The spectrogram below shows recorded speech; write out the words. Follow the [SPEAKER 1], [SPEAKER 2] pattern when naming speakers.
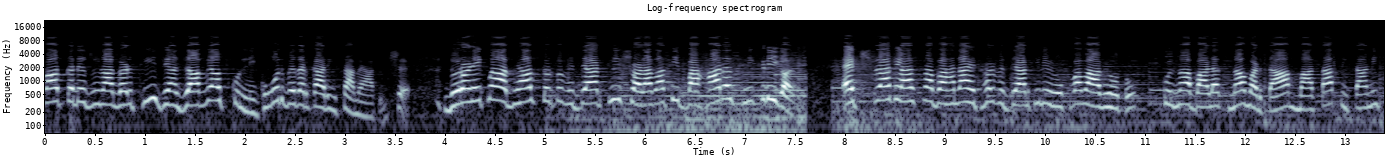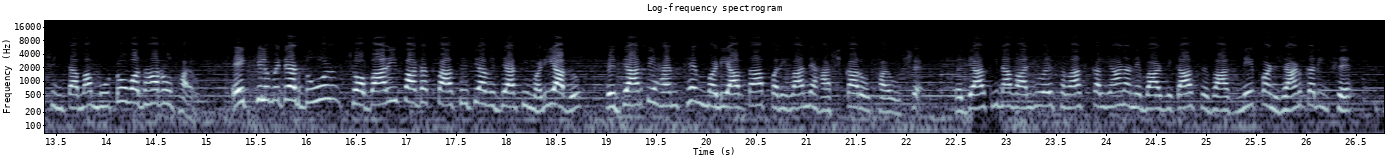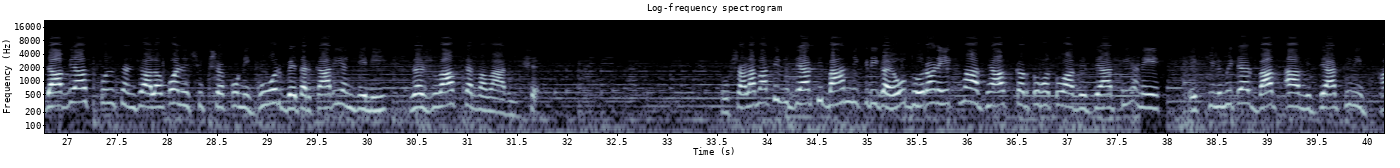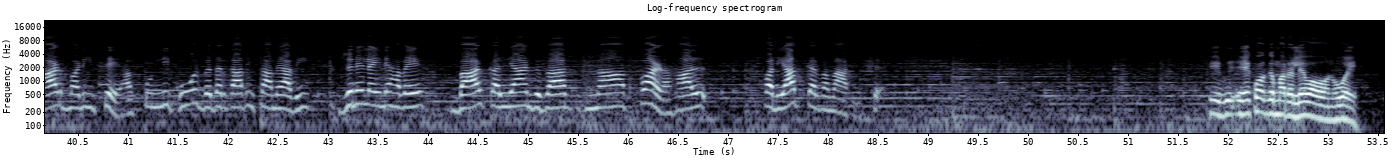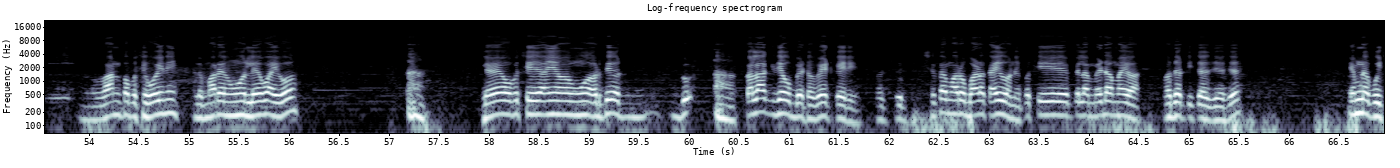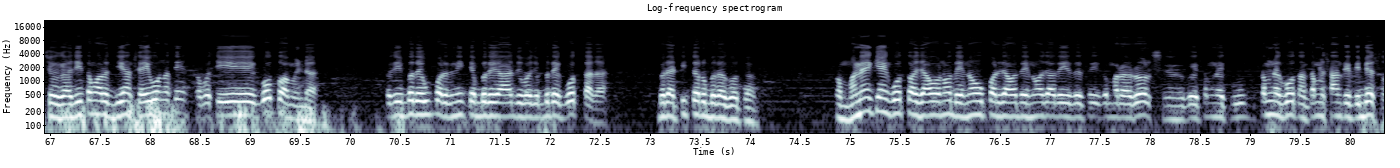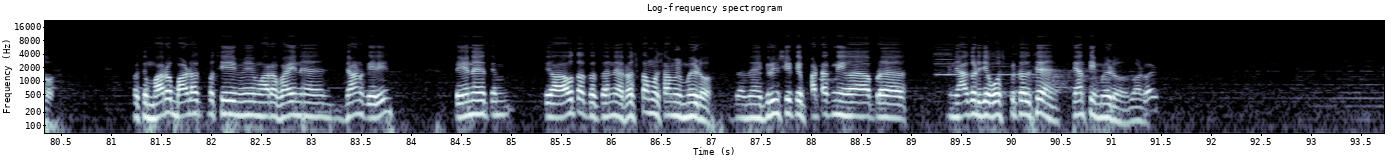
[SPEAKER 1] શરૂઆત કરીએ જુનાગઢથી, જ્યાં જાવ્યા સ્કૂલની ઘોર બેદરકારી સામે આવી છે. ધોરણ એકમાં અભ્યાસ કરતો વિદ્યાર્થી શાળામાંથી બહાર જ નીકળી ગયો. એક્સ્ટ્રા ક્લાસના બહાના હેઠળ વિદ્યાર્થીને રોકવામાં આવ્યો હતો. સ્કૂલમાં બાળક ન મળતા માતા પિતાની ચિંતામાં મોટો વધારો થયો. એક કિલોમીટર દૂર ચોબારી ફાટક પાસેથી આ વિદ્યાર્થી મળી આવ્યો. વિદ્યાર્થી હેમખેમ મળી આવતા પરિવારને હાશકારો થયો છે. વિદ્યાર્થીના વાલીઓએ સમાજ કલ્યાણ અને બાળ વિકાસ વિભાગને પણ જાણ કરી છે. જાવ્યા સ્કૂલ સંચાલકો અને શિક્ષકોની ઘોર બેદરકારી અંગેની રજૂઆત કરવામાં આવી છે. શાળામાંથી વિદ્યાર્થી બહાર નીકળી ગયો. ધોરણ એકમાં અભ્યાસ કરતો હતો આ વિદ્યાર્થી અને એક કિલોમીટર બાદ આ વિદ્યાર્થીની ભાડ મળી છે. આ સ્કૂલની ઘોર બેદરકારી સામે આવી, જેને લઈને હવે બાળ કલ્યાણ વિભાગના પણ હાલ ફરિયાદ કરવામાં આવી છે.
[SPEAKER 2] એક વાગે મારે લેવા આવવાનું હોય. વાન તો પછી હોય નહીં. એટલે મારે હું લેવા આવ્યો. આવ્યો પછી અહીંયા હું અડધી કલાક જેવું બેઠો વેટ કરી. છતાં મારો બાળક આવ્યો નહીં. પછી પેલા મેડમ આવ્યા મધર ટીચર જે છે, એમને પૂછ્યું કે હજી તમારો જ્યાં છે આવ્યો નથી? તો પછી ગોતવા માંડ્યા. પછી બધે ઉપર નીચે બધે આજુબાજુ બધે ગોતતા હતા. બધા ટીચરો બધા ગોતવા. તો મને ક્યાંય ગોતવા જવા ન દે, ન ઉપર જવા દે, ન જવા દે તમારા રૂલ્સ તમને તમને ગોતો તમે શાંતિથી બેસો. પછી મારો બાળક પછી મેં મારા ભાઈને જાણ કરી. તો એને તેમ આવતા હતા તેને રસ્તામાં સામે મળ્યો. અને ગ્રીન સિટી ફાટકની આપણે એની આગળ જે હોસ્પિટલ છે, ત્યાંથી મળ્યો બાળક.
